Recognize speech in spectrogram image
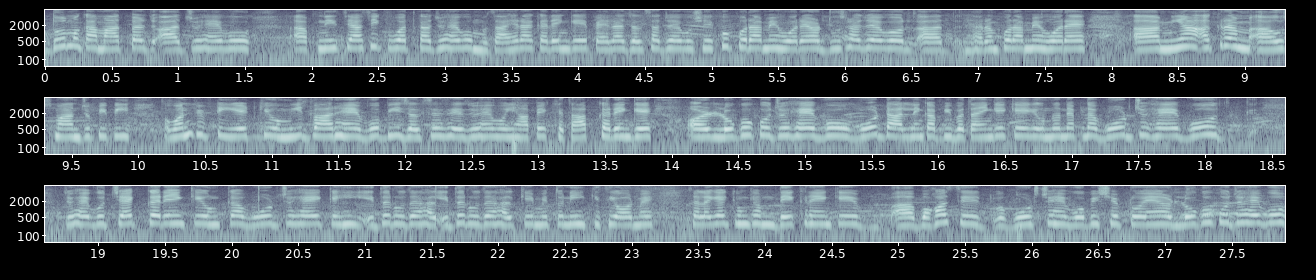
दो मकाम पर जो आज जो है वो अपनी सियासी कुत का जो है वो मुजाहरा करेंगे पहला जलसा जो है वो शेखुपुरा में हो रहा है और दूसरा जो है वो धर्मपुरा में हो रहा है मियाँ अक्रम उस्मान जो पी पी वन के उम्मीदवार हैं वो भी जलसे से जो है वो यहाँ पर खिताब करेंगे और लोगों को जो है वो वोट डालने का भी बताएँगे कि उन्होंने अपना वोट जो है वो जो है वो चेक करें कि उनका वोट जो है कहीं इधर उधर इधर उधर हल्के में तो नहीं किसी और में चला गया, क्योंकि हम देख रहे हैं कि बहुत से वोट्स जो हैं वो भी शिफ्ट हुए हैं और लोगों को जो है वो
